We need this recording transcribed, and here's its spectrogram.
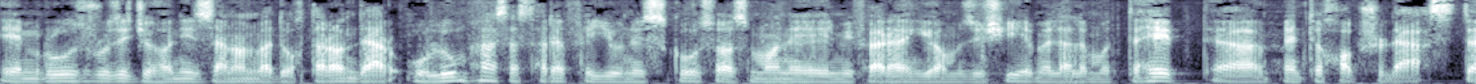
امروز روز جهانی زنان و دختران در علوم هست. از طرف یونسکو سازمان علمی فرهنگی آموزشی ملل متحد انتخاب شده است.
